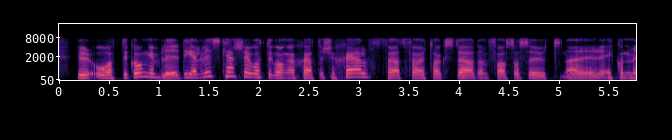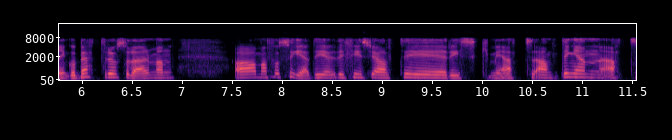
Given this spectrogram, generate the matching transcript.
hur återgången blir. Delvis kanske återgången sköter sig själv för att företagsstöden fasas ut när ekonomin går bättre och sådär. Men Ja, man får se. Det, det, finns ju alltid risk med att antingen att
